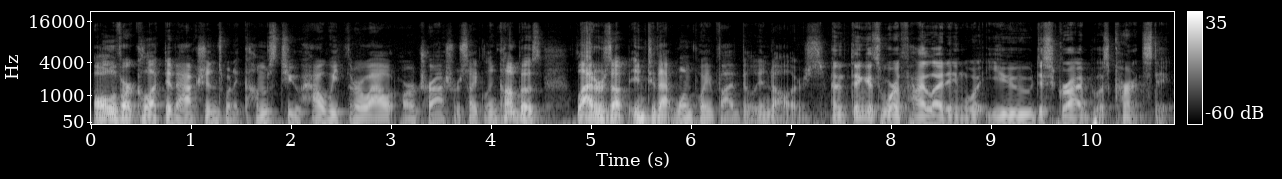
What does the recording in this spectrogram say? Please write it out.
all of our collective actions when it comes to how we throw out our trash, recycling, compost ladders up into that $1.5 billion. And I think it's worth highlighting what you described was current state.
